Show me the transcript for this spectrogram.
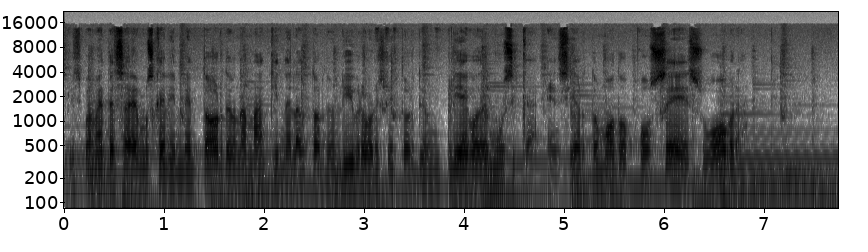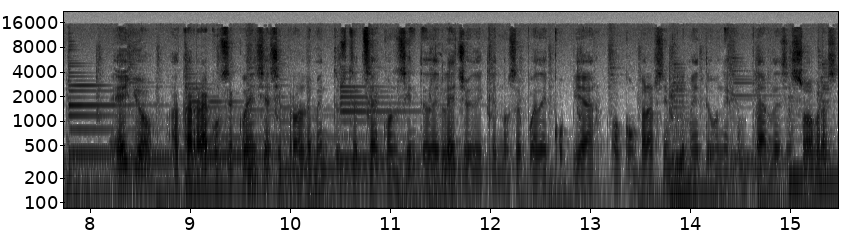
Principalmente sabemos que el inventor de una máquina, el autor de un libro o el escritor de un pliego de música, en cierto modo posee su obra. Ello acarrea consecuencias y probablemente usted sea consciente del hecho de que no se puede copiar o comprar simplemente un ejemplar de esas obras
